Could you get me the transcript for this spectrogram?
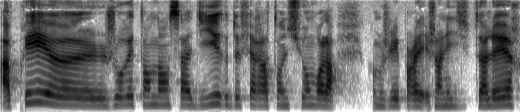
Après, euh, j'aurais tendance à dire de faire attention, voilà, comme je l'ai parlé, j'en ai dit tout à l'heure,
